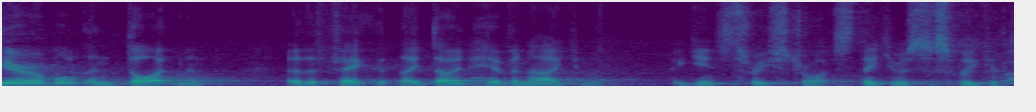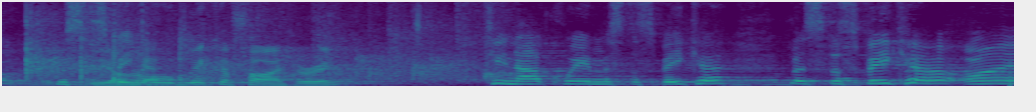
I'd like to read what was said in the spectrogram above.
terrible indictment of the fact that they don't have an argument against three strikes. Thank you, Mr Speaker. Mr The Speaker. Honourable Meka Whaitiri. Tēnā koe, Mr Speaker. Mr Speaker, I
